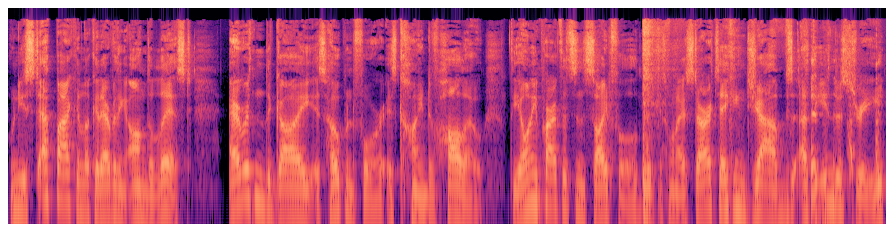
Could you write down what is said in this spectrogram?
When you step back and look at everything on the list, Everything the guy is hoping for is kind of hollow. The only part that's insightful is when I start taking jabs at the industry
